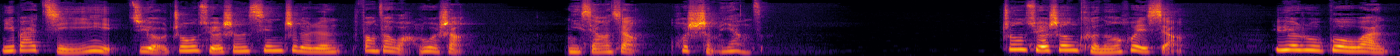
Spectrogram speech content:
你把几亿具有中学生心智的人放在网络上，你想想会是什么样子？中学生可能会想，月入过万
